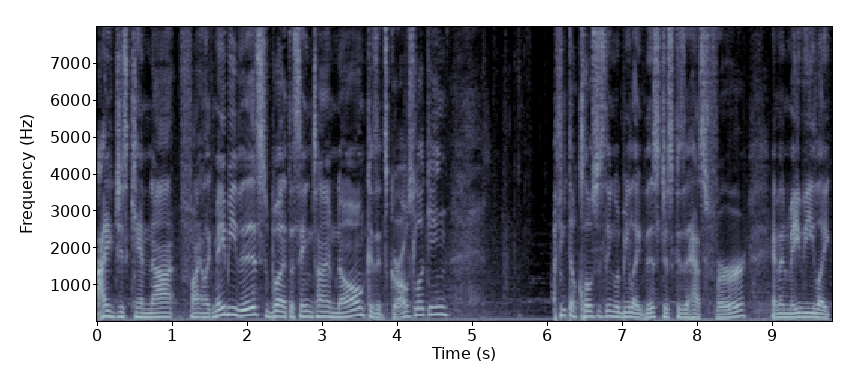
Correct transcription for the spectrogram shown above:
I just cannot find like maybe this but at the same time no because it's gross looking I think the closest thing would be like this just because it has fur and then maybe like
